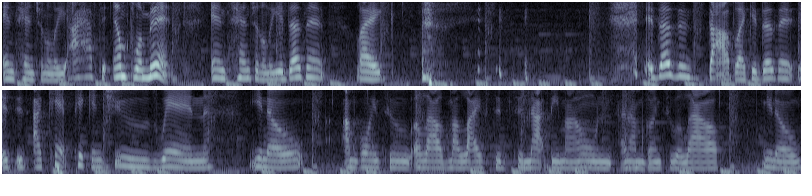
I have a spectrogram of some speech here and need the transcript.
intentionally. I have to implement intentionally. It doesn't like it doesn't stop. Like it doesn't it, it I can't pick and choose when, you know, I'm going to allow my life to, to not be my own and I'm going to allow, you know,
